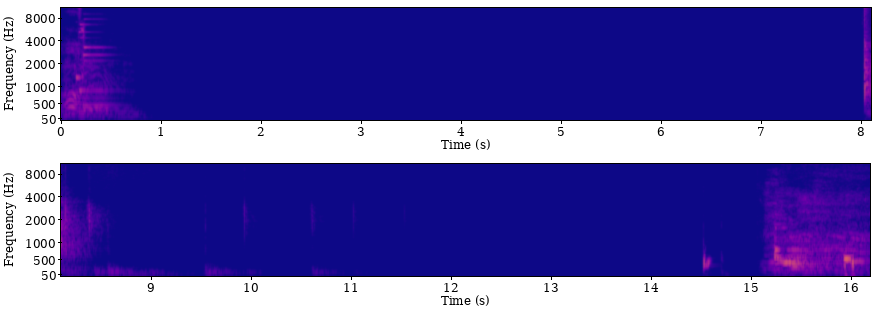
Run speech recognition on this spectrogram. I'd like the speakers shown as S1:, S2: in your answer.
S1: おう、うんう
